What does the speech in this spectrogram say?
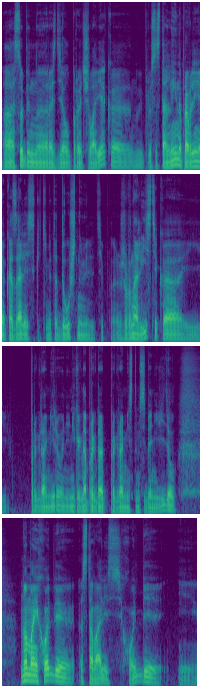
особенно раздел про человека, ну и плюс остальные направления оказались какими-то душными, типа журналистика и программирование. Никогда программистом себя не видел. Но мои хобби оставались хобби, и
